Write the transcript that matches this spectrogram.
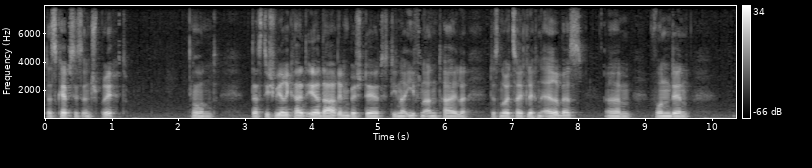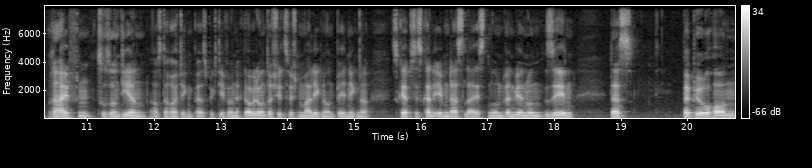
der Skepsis entspricht. Und dass die Schwierigkeit eher darin besteht, die naiven Anteile des neuzeitlichen Erbes ähm, von den Reifen zu sondieren aus der heutigen Perspektive. Und ich glaube, der Unterschied zwischen maligner und benigner Skepsis kann eben das leisten. Und wenn wir nun sehen, dass bei Pyrrhon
